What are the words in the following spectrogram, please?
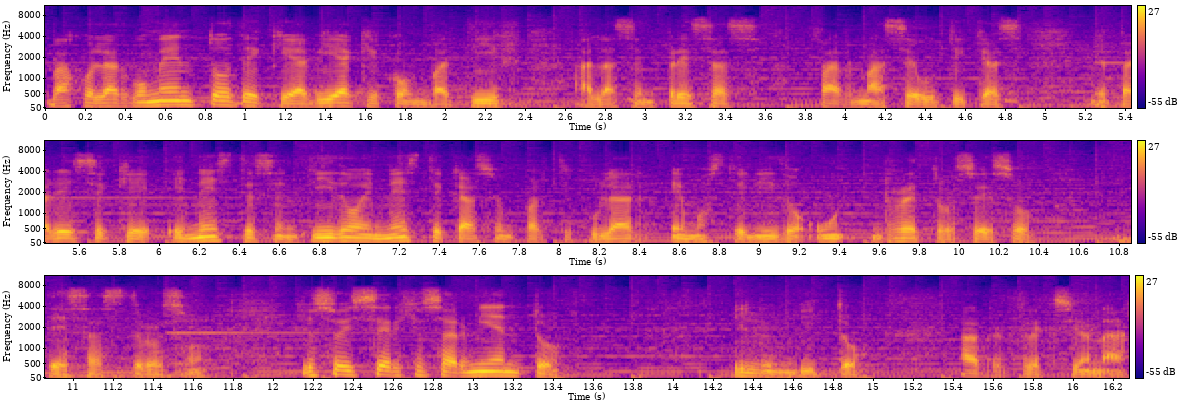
bajo el argumento de que había que combatir a las empresas farmacéuticas. Me parece que en este sentido, en este caso en particular, hemos tenido un retroceso desastroso. Yo soy Sergio Sarmiento y lo invito a reflexionar.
